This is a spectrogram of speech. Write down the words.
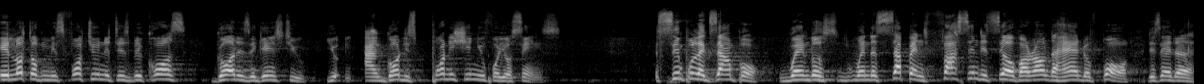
a lot of misfortune, it is because God is against you, you and God is punishing you for your sins. A simple example when, those, when the serpent fastened itself around the hand of Paul, they said uh,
